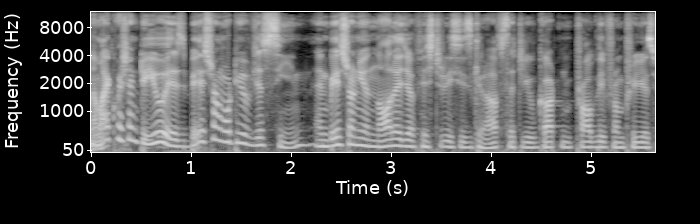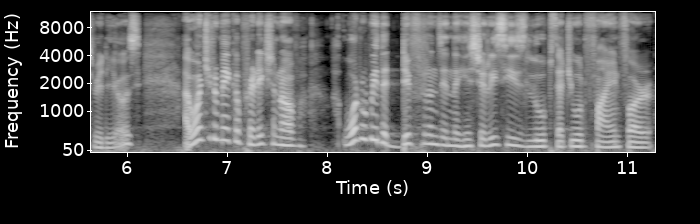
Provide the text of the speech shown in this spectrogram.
Now my question to you is, based on what you've just seen, and based on your knowledge of hysteresis graphs that you've gotten probably from previous videos, I want you to make a prediction of what would be the difference in the hysteresis loops that you would find for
